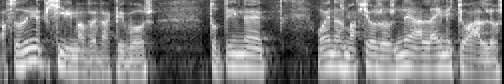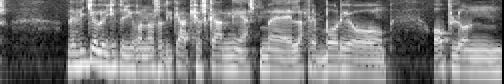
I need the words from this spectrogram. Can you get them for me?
Αυτό δεν είναι επιχείρημα βέβαια ακριβώς. Το ότι είναι ο ένας μαφιόζος, ναι, αλλά είναι και ο άλλος. Δεν δικαιολογεί το γεγονός ότι κάποιος κάνει, ας πούμε, λαθρεμπόριο όπλων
